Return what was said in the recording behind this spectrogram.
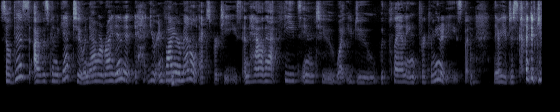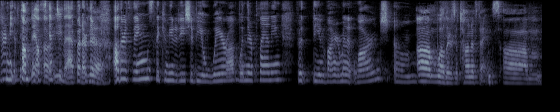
So this I was going to get to, and now we're right in it. Your environmental expertise and how that feeds into what you do with planning for communities. But there, you've just kind of given me a thumbnail uh, sketch uh, of that. But are there yeah. other things that communities should be aware of when they're planning for the environment at large? Um, um, well, there's a ton of things. Um,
